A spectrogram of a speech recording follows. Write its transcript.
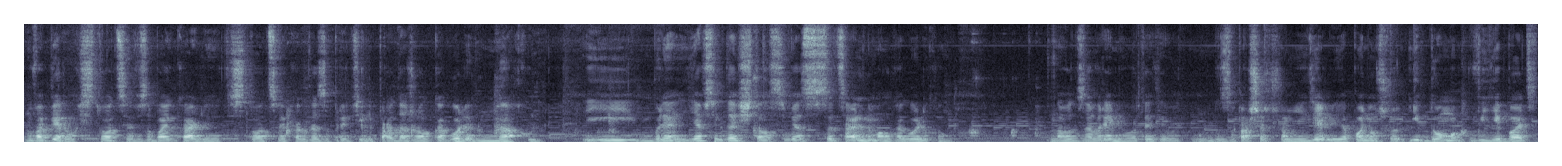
ну, во-первых, ситуация в Забайкале, это ситуация, когда запретили продажу алкоголя, нахуй. И, бля, я всегда считал себя социальным алкоголиком. Но вот за время вот этой вот, за прошедшую неделю я понял, что и дома въебать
